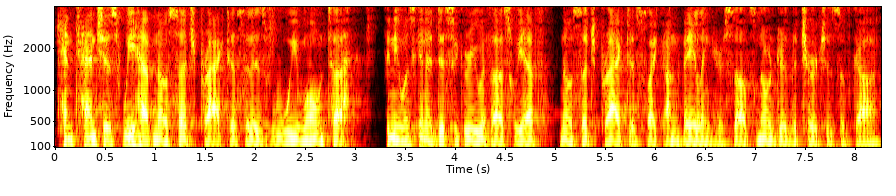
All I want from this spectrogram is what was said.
contentious, we have no such practice. That is, we won't, uh, if anyone's going to disagree with us, we have no such practice like unveiling yourselves, nor do the churches of God.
